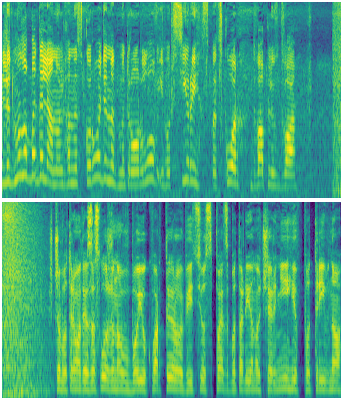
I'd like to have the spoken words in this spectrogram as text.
Людмила Бадалян, Ольга Нескородіна, Дмитро Орлов, Ігор Сірий, Спецкор 2+,2. Щоб отримати заслужену в бою квартиру бійцю спецбатальйону Чернігів потрібно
